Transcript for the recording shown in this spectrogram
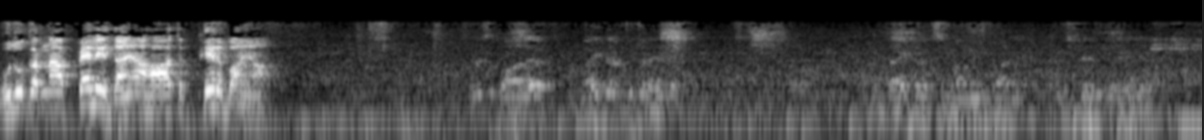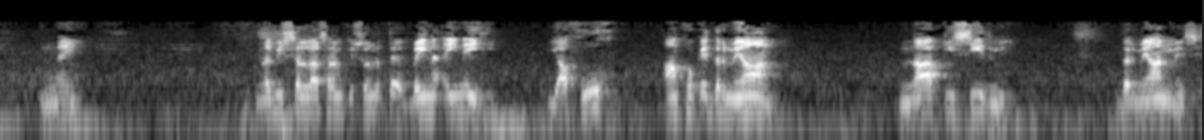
وضو کرنا، پہلے دایاں ہاتھ، پھر بایاں۔ نہیں۔ نبی صلی اللہ علیہ وسلم کی سنت ہے، بین عین ہی یافوخ آنکھوں کے درمیان، ناک کی سیدھ میں، درمیان میں سے۔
